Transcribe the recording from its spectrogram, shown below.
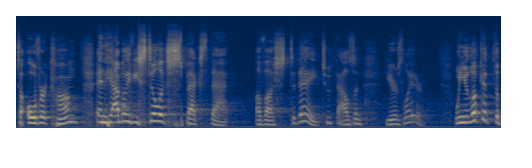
to overcome. And he, I believe he still expects that of us today, 2,000 years later. When you look at the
